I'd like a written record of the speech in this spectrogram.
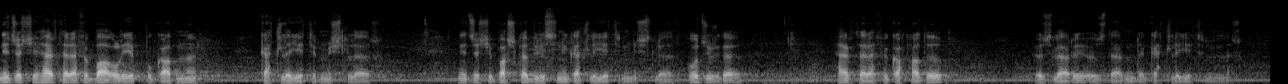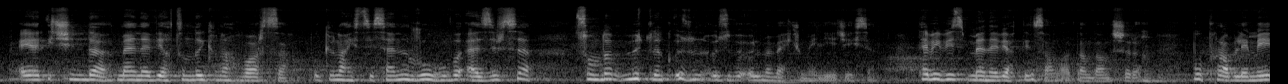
Necə ki, hər tərəfi bağlayıb bu qadını qətlə yetirmişdilər. Necə ki, başqa birisini qətlə yetirmişdilər. O cür də hər tərəfi qapadıb özləri özlərini də qətlə yetirirlər. Əgər içində, mənəviyyatında günah varsa, bu günah hissi sənin ruhunu əzirsə, sonda mütləq özün özünü ölmə məhkum eləyəcəksən. Təbii biz mənəviyyatlı insanlardan danışırıq. Bu problemi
